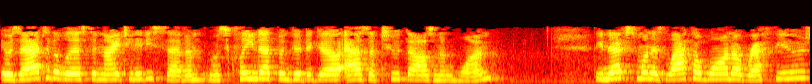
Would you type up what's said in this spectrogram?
It was added to the list in 1987. It was cleaned up and good to go as of 2001. The next one is Lackawanna Refuge,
